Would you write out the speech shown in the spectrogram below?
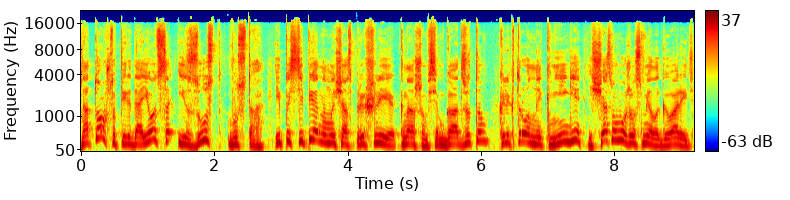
на том, что передается из уст в уста. И постепенно мы сейчас пришли к нашим всем гаджетам, к электронной книге, и сейчас мы можем смело говорить,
